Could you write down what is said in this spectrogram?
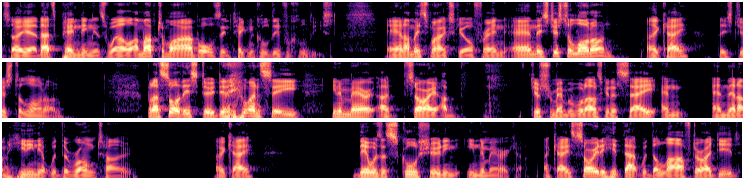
so yeah, that's pending as well. I'm up to my eyeballs in technical difficulties, and I miss my ex girlfriend. And there's just a lot on. Okay, there's just a lot on. But I saw this dude. Did anyone see in America? Uh, sorry, I just remembered what I was going to say, and and then I'm hitting it with the wrong tone. Okay, there was a school shooting in America. Okay, sorry to hit that with the laughter I did,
